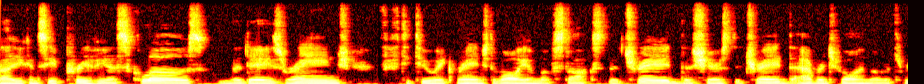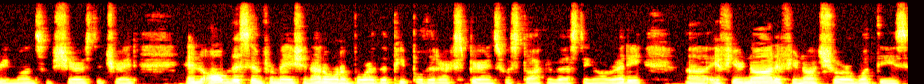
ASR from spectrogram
Uh, you can see previous close, the day's range, 52 week range, the volume of stocks that trade, the shares to trade, the average volume over three months of shares to trade. And all this information, I don't want to bore the people that are experienced with stock investing already. Uh, if you're not, if you're not sure what these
